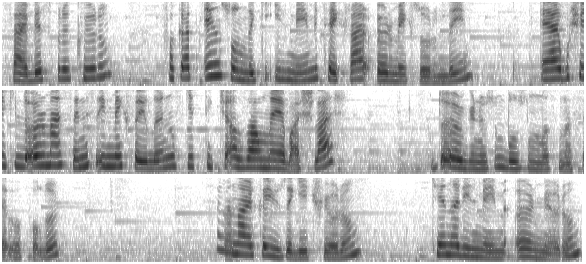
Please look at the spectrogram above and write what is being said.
Serbest bırakıyorum. Fakat en sondaki ilmeğimi tekrar örmek zorundayım. Eğer bu şekilde örmezseniz ilmek sayılarınız gittikçe azalmaya başlar. Bu da örgünüzün bozulmasına sebep olur. Hemen arka yüze geçiyorum. Kenar ilmeğimi örmüyorum.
